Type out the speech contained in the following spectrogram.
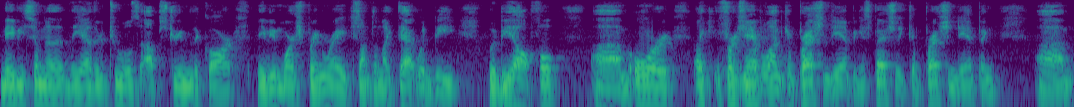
maybe some of the other tools upstream of the car, maybe more spring rate, something like that would be would be helpful. Um, or like for example on compression damping, especially compression damping. Um,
